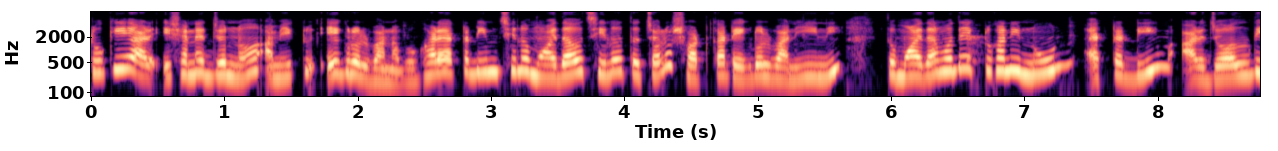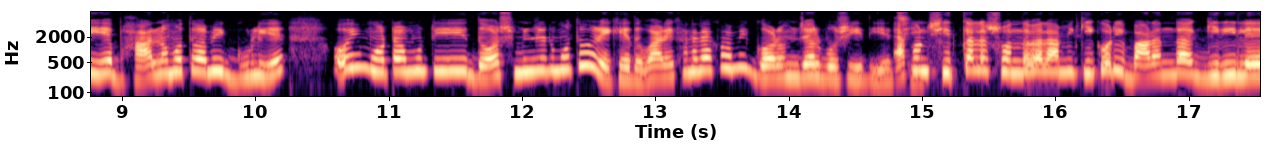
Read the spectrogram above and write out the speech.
টুকি আর ঈশানের জন্য আমি একটু এগরোল বানাবো। ঘরে একটা ডিম ছিল, ময়দাও ছিল। তো চলো শর্টকাট এগরোল বানিয়ে নিই তো ময়দার মধ্যে একটুখানি নুন, একটা ডিম আর জল দিয়ে ভালো মতো আমি গুলিয়ে ওই মোটামুটি দশ মিনিটের মতো রেখে দেবো। আর এখানে দেখো আমি গরম জল বসিয়ে দিয়েছি। এখন শীতকালের সন্ধ্যাবেলা আমি কি করি? বারান্দা গিরিলে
